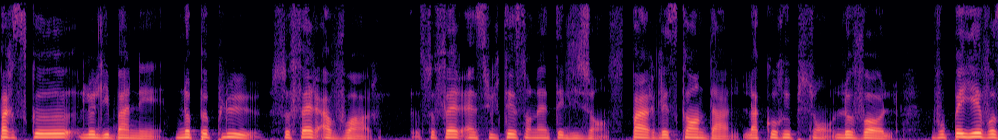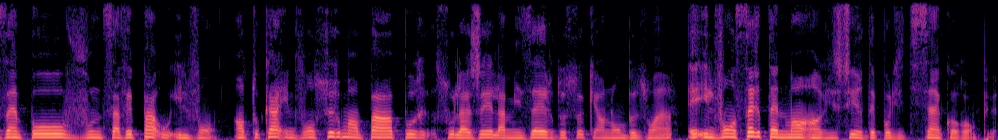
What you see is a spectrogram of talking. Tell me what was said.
parce que le Libanais ne peut plus se faire avoir, se faire insulter son intelligence par les scandales, la corruption, le vol. Vous payez vos impôts, vous ne savez pas où ils vont. En tout cas, ils ne vont sûrement pas pour soulager la misère de ceux qui en ont besoin et ils vont certainement enrichir des politiciens corrompus.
